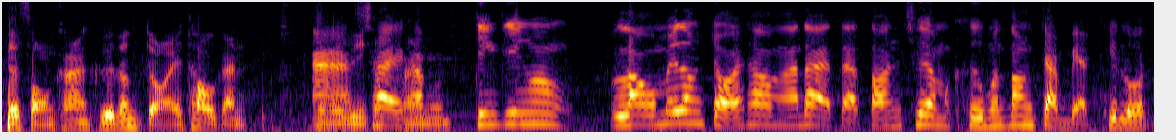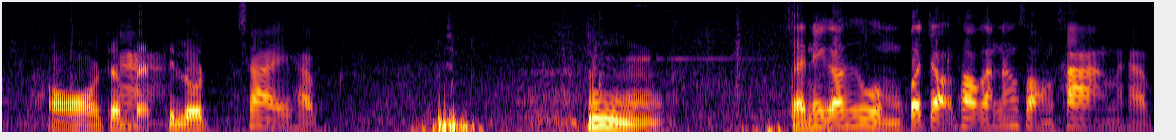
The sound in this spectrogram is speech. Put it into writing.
แล้วสองข้างคือต้องเจาะให้เท่ากันอ่าไหมพี่ใช่ครับ ข้างนู้นจริงๆ เราไม่ต้องเจาะให้เท่ากันได้ แต่ตอนเชื่อมคือมันต้องจับแบบที่รถ อ๋อจะแบบที่รถ ใช่ครับ อืมแต่นี่ก็คือผมก็เจาะเท่ากันทั้งสองข้างนะครับ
